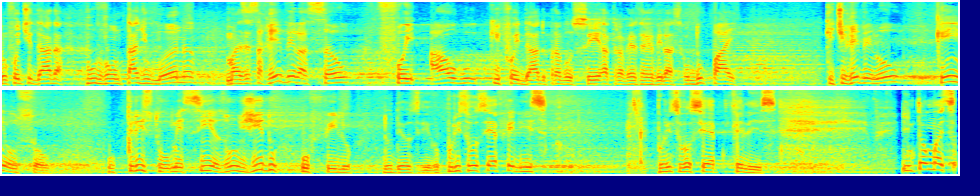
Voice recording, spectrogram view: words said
não foi te dada por vontade humana, mas essa revelação foi algo que foi dado para você através da revelação do Pai, que te revelou quem eu sou. O Cristo, o Messias, o ungido, o Filho do Deus vivo. Por isso você é feliz. Por isso você é feliz. Então, mas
